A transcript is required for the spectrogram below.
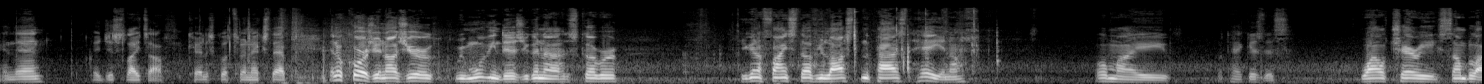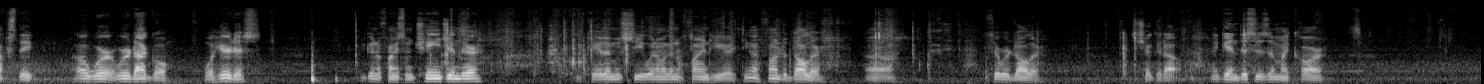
and then it just slides off. Okay, let's go to the next step. And of course, you know, as you're removing this, you're going to discover, you're going to find stuff you lost in the past. Hey, you know, oh my, what the heck is this? Wild Cherry Sunblock Stick. Oh, where, where'd that go? Well, here it is. You're going to find some change in there. Okay, let me see. What am I going to find here? I think I found a dollar. Uh, silver dollar. Let's check it out. Again, this is in my car.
